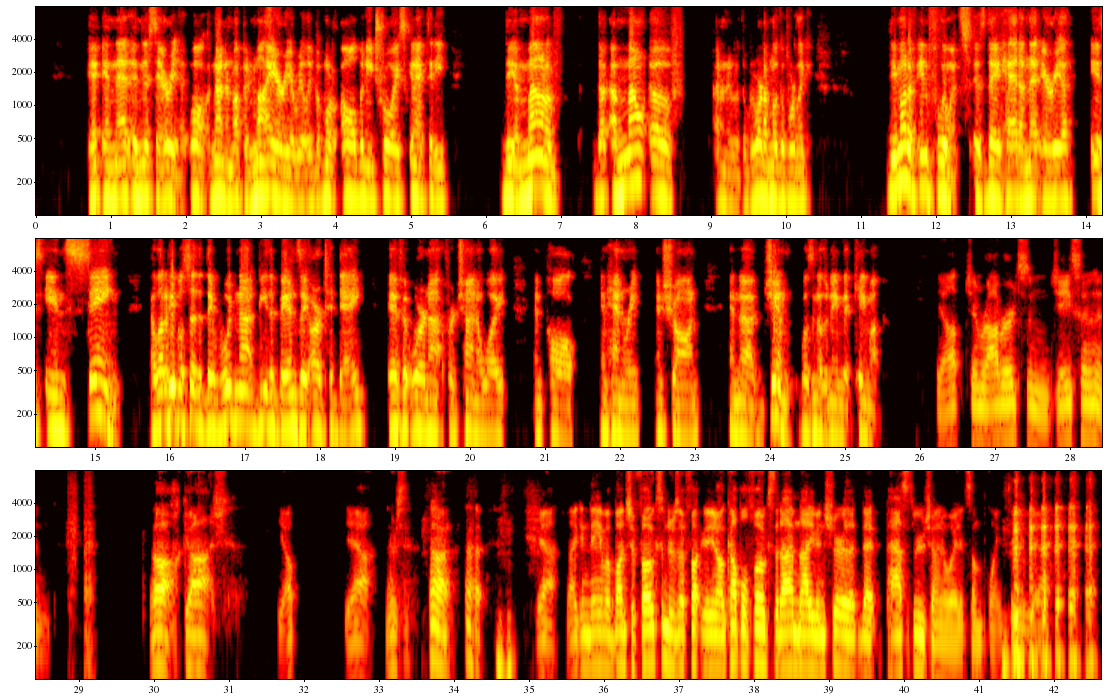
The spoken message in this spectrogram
in, in that in this area. Well, not up in my area really, but more Albany, Troy, Schenectady. The amount of the amount of I don't know the word I'm looking for, like the amount of influence as they had on that area is insane. A lot of people said that they would not be the bands they are today if it were not for China White and Paul and Henry and Sean and uh, Jim was another name that came up. Yep, Jim Roberts and Jason and oh gosh, yep, yeah. There's yeah, I can name a bunch of folks, and there's a you know a couple folks that I'm not even sure that that passed through China White at some point too. Yeah,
